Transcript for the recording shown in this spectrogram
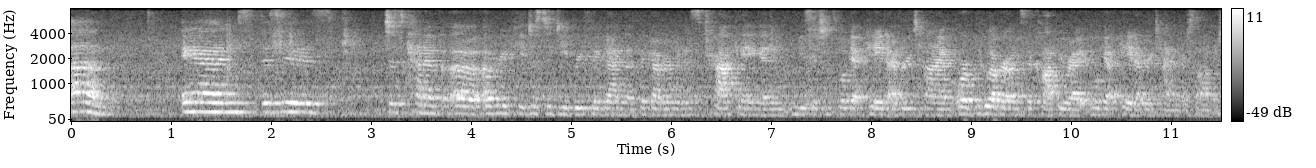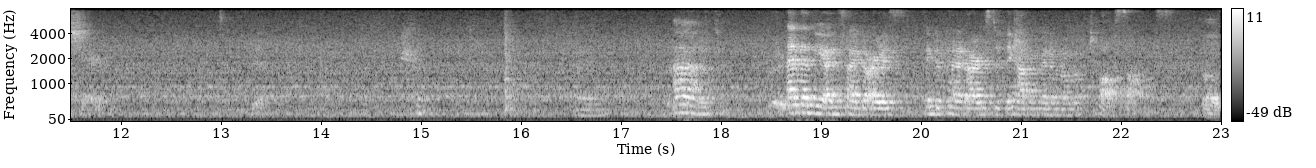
Um, and this is just kind of a, a repeat, just a debrief again, that the government is tracking and musicians will get paid every time, or whoever owns the copyright will get paid every time their song is shared. Um, and then the unsigned artists, independent artists, did they have a minimum of 12 songs. Uh,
